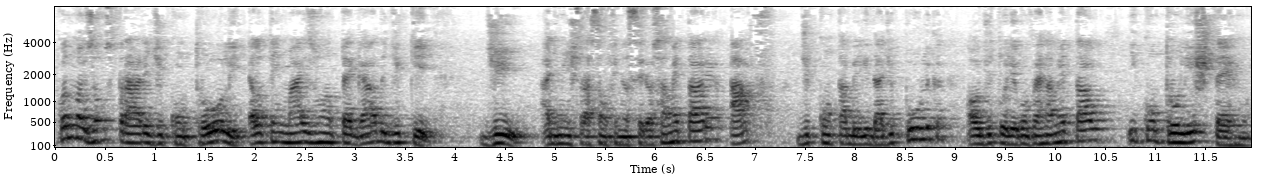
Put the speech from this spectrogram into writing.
Quando nós vamos para a área de controle, ela tem mais uma pegada de que de administração financeira e orçamentária, AFO, de contabilidade pública, auditoria governamental e controle externo.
